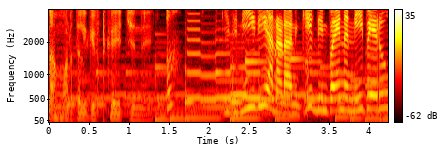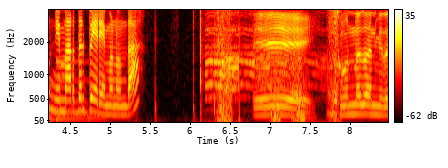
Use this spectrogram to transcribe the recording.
నా మరదలు గిఫ్ట్గా ఇచ్చింది. ఇది నీది అనడానికి దీనిపైన నీ పేరు నీ మరదల పేరు ఏమైనా ఉందా? ఏ కొన్నదాని మీద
